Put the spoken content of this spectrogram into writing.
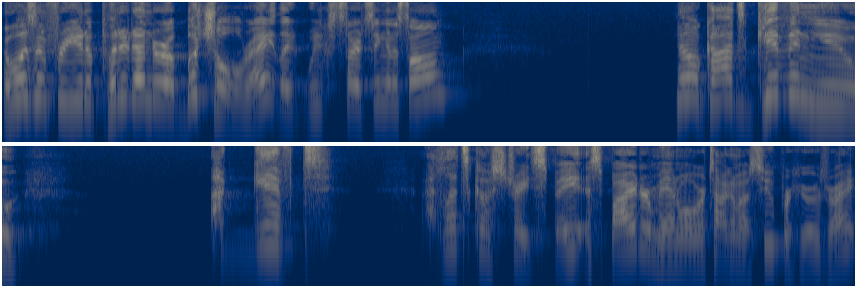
It wasn't for you to put it under a bushel, right? Like we start singing a song. No, God's given you a gift. Uh, let's go straight. Spider Man, while we're talking about superheroes, right?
